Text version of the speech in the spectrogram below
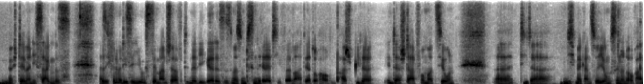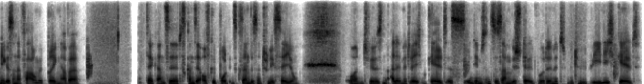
möchte immer nicht sagen, dass, also ich finde immer diese jüngste Mannschaft in der Liga, das ist immer so ein bisschen relativ, weil man hat ja doch auch ein paar Spieler in der Startformation, äh, die da nicht mehr ganz so jung sind und auch einiges an Erfahrung mitbringen, aber der ganze, das ganze Aufgebot insgesamt ist natürlich sehr jung. Und wir wissen alle, mit welchem Geld es in dem Sinn zusammengestellt wurde, mit, mit wenig Geld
